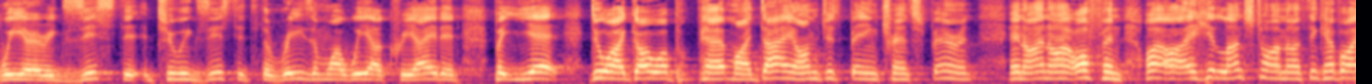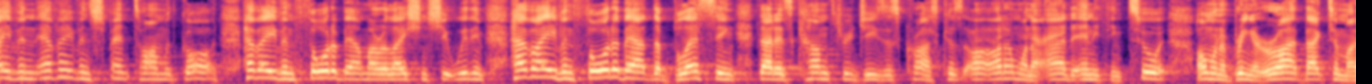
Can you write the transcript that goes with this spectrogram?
we are existed to exist. It's the reason why we are created. But yet, do I go up about my day? I'm just being transparent. And I, and I often I, I hit lunchtime and I think, have I even have I even spent time with God? Have I even thought about my relationship with Him? Have I even thought about the blessing that has come through Jesus Christ? Because I, I don't want to add anything to it. I want to bring it right back to my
